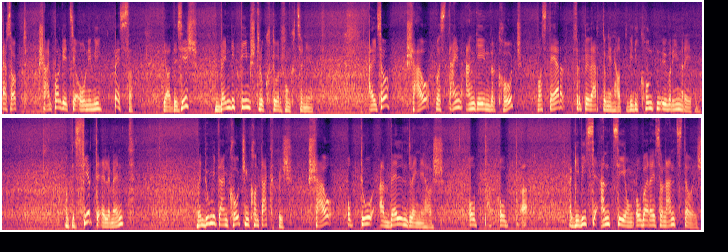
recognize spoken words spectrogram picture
Er sagt, scheinbar geht es ja ohne mich besser. Ja, das ist, wenn die Teamstruktur funktioniert. Also schau, was dein angehender Coach, was der für Bewertungen hat, wie die Kunden über ihn reden. Und das vierte Element, wenn du mit deinem Coach in Kontakt bist, schau, ob du eine Wellenlänge hast, ob, ob äh, eine gewisse Anziehung, ob eine Resonanz da ist.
